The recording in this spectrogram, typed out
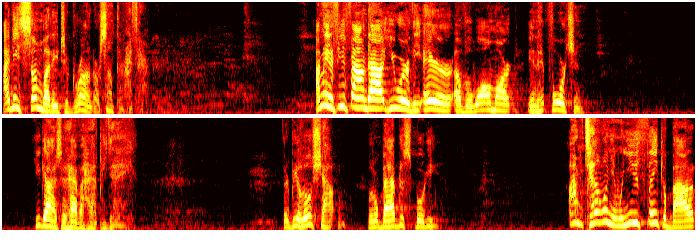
I need somebody to grunt or something right there. I mean, if you found out you were the heir of the Walmart in Fortune, you guys would have a happy day. There'd be a little shouting, a little Baptist boogie. I'm telling you, when you think about it,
